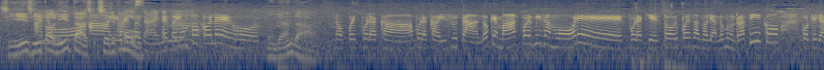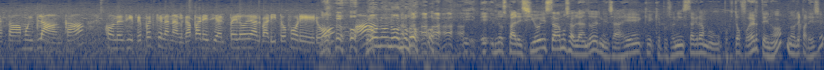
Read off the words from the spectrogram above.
Sí, sí, Aló, Paulita. Se- oye como... estoy un poco lejos. ¿Dónde anda? No, pues por acá, por acá disfrutando. ¿Qué más? Pues mis amores, por aquí estoy pues asoleándome un ratico porque ya estaba muy blanca. Con decirle pues que la nalga parecía el pelo de Alvarito Forero. Ah. no, no, no, no. Eh, eh, nos pareció y estábamos hablando del mensaje que, que puso en Instagram un poquito fuerte, ¿no? ¿No le parece?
